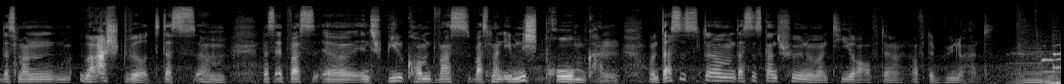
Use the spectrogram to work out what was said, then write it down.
dass man überrascht wird, dass, ähm, dass etwas äh, ins Spiel kommt, was, was man eben nicht proben kann. Und das ist, ähm, das ist ganz schön, wenn man Tiere auf der, auf der Bühne hat.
